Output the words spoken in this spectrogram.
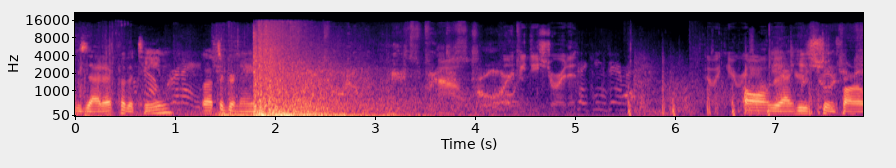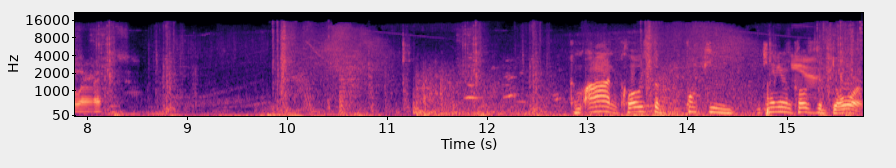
Is that it for the team? Oh, that's a grenade. It's been Ow. destroyed. He destroyed it. Taking damage. Now we can't Oh, yeah, he's shooting far away. Come on, close the fucking... You can't even close the door.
